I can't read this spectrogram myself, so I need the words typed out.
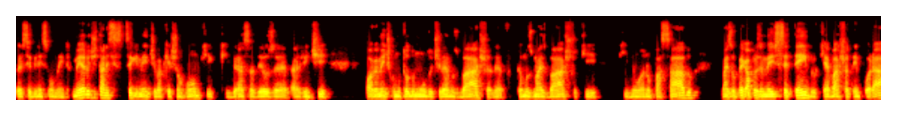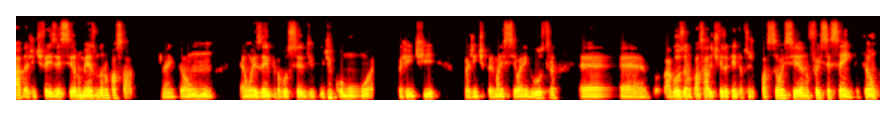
percebi nesse momento. Primeiro, de estar nesse segmento de vacation home, que, que graças a Deus é, a gente, obviamente, como todo mundo, tivemos baixa, né, estamos mais baixo que, que no ano passado, mas vou pegar, por exemplo, mês de setembro, que é baixa temporada, a gente fez esse ano mesmo do ano passado. Né? Então, é um exemplo para você de, de como a gente, a gente permaneceu na indústria. É, é, agosto do ano passado a gente fez 80% de ocupação, esse ano foi 60%. Então,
